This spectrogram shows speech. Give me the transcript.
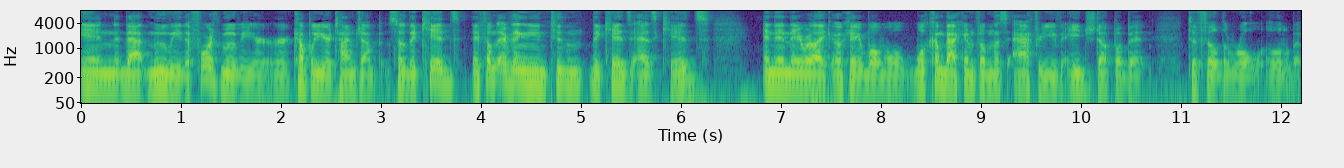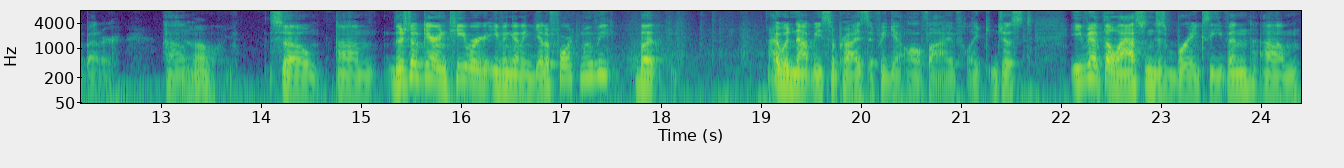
in that movie, the fourth movie, or, or a couple year time jump. So the kids, they filmed everything they needed to them, the kids as kids, and then they were like, okay, well, we'll we'll come back and film this after you've aged up a bit to fill the role a little bit better. Um, Oh, So um, there's no guarantee we're even going to get a fourth movie, but I would not be surprised if we get all five. Like just even if the last one just breaks even, um,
